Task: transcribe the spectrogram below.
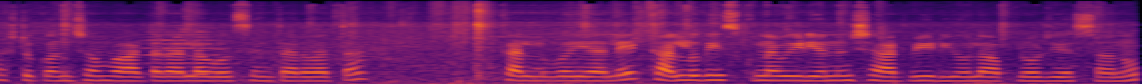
ఫస్ట్ కొంచెం వాటర్ అలా పోసిన తర్వాత కళ్ళు పోయాలి కళ్ళు తీసుకున్న వీడియో నేను షార్ట్ వీడియోలో అప్లోడ్ చేస్తాను.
